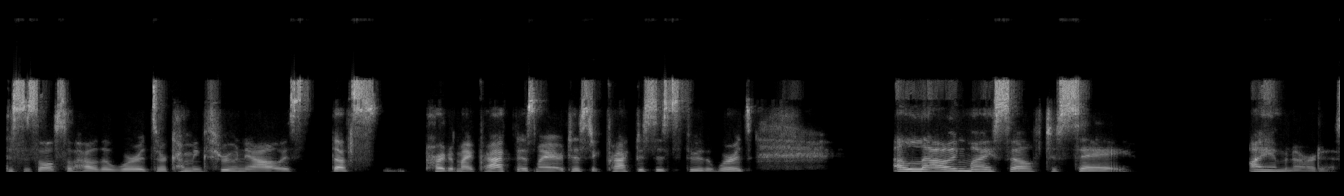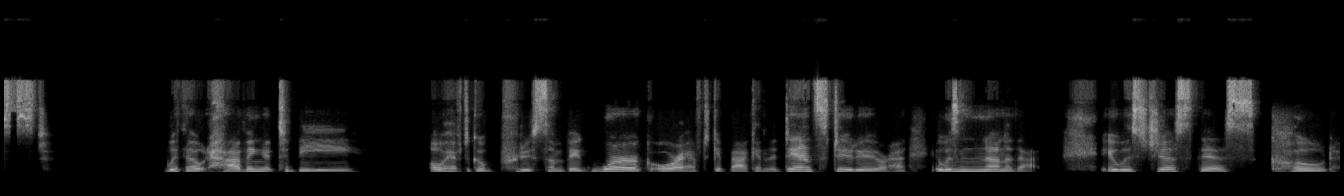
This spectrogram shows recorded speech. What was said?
this is also how the words are coming through now is that's part of my practice my artistic practice is through the words allowing myself to say i am an artist without having it to be oh i have to go produce some big work or i have to get back in the dance studio or it was none of that it was just this code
